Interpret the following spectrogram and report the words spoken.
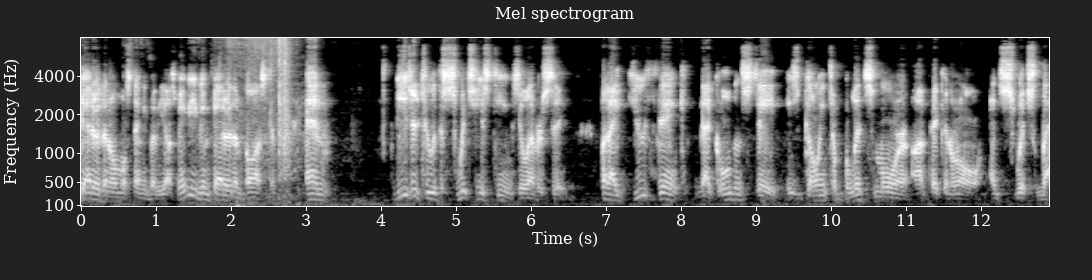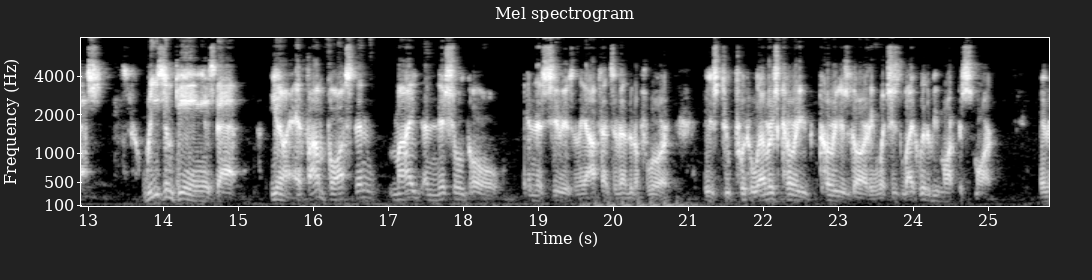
better than almost anybody else, maybe even better than Boston. And these are two of the switchiest teams you'll ever see. But I do think that Golden State is going to blitz more on pick and roll and switch less. Reason being is that, you know, if I'm Boston, my initial goal in this series on the offensive end of the floor is to put whoever's Curry, Curry is guarding, which is likely to be Marcus Smart, in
